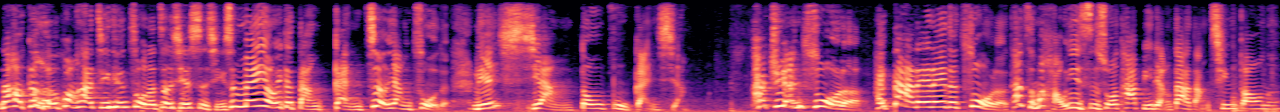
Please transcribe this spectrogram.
然后，更何况他今天做的这些事情，是没有一个党敢这样做的，连想都不敢想。他居然做了，还大咧咧的做了，他怎么好意思说他比两大党清高呢？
